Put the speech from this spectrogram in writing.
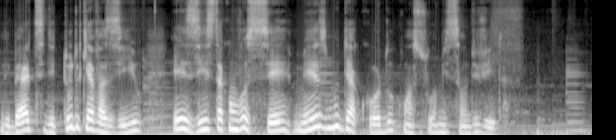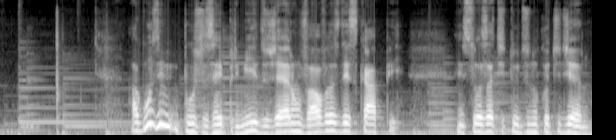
Liberte-se de tudo que é vazio e exista com você, mesmo de acordo com a sua missão de vida. Alguns impulsos reprimidos geram válvulas de escape em suas atitudes no cotidiano,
